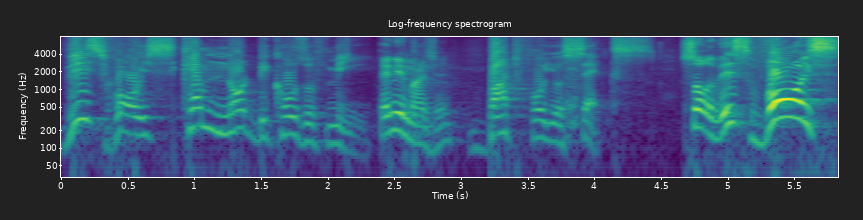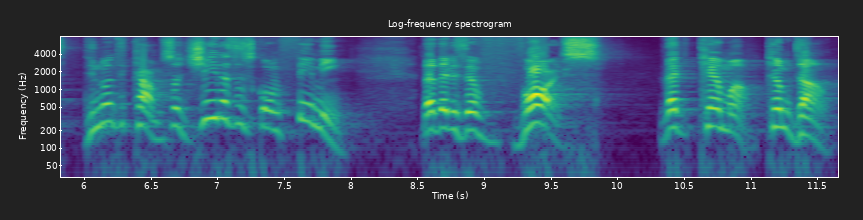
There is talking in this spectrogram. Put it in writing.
This voice came not because of me, Can you imagine? but for your sakes. So this voice did not come. So Jesus is confirming that there is a voice that came out, came down.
